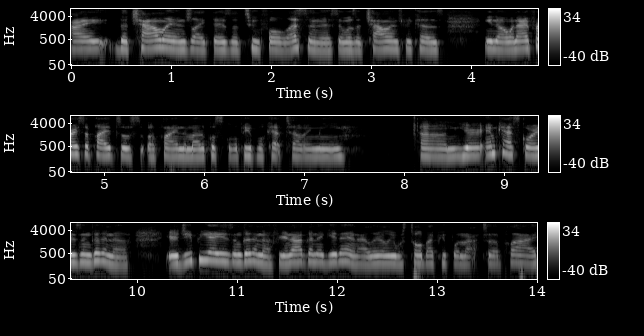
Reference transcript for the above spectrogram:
I the challenge like there's a twofold lesson in this. It was a challenge because you know when I first applied to applying to medical school, people kept telling me. Um, your MCAT score isn't good enough. Your GPA isn't good enough. You're not gonna get in. I literally was told by people not to apply,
